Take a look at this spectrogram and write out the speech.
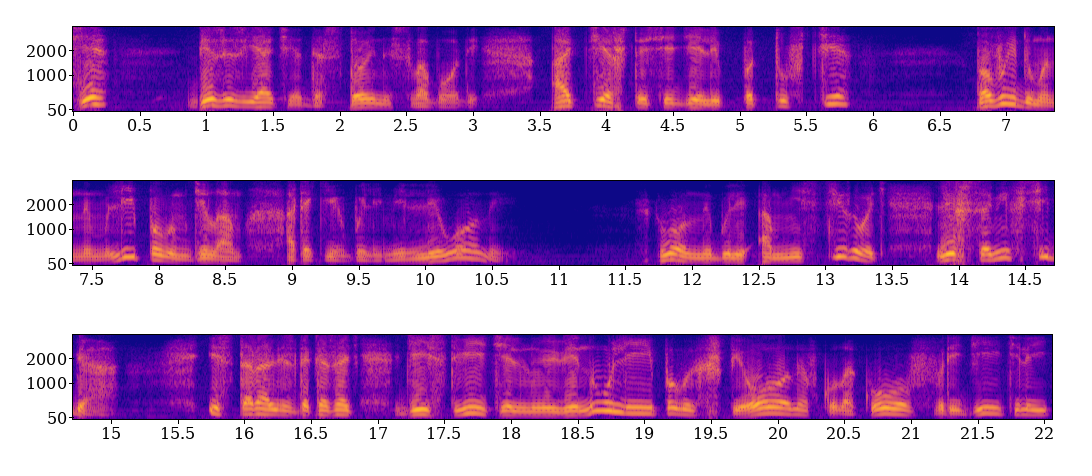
Все без изъятия достойны свободы. А те, что сидели по туфте, по выдуманным липовым делам, а таких были миллионы, склонны были амнистировать лишь самих себя и старались доказать действительную вину липовых шпионов, кулаков, вредителей,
